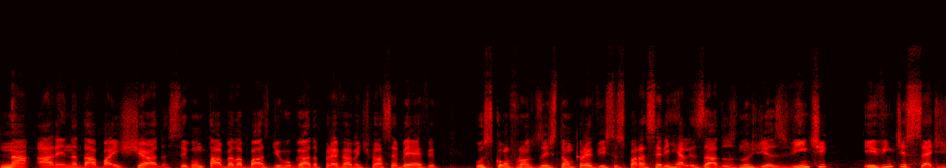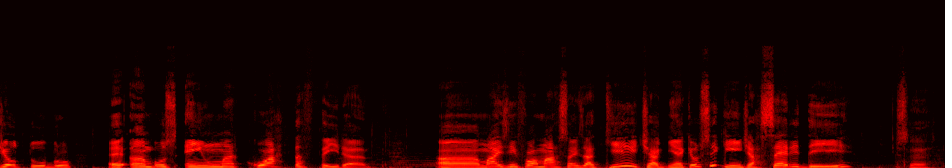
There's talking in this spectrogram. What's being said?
na Arena da Baixada. Segundo tabela base divulgada previamente pela CBF, os confrontos estão previstos para serem realizados nos dias 20 e 27 de outubro, eh, ambos em uma quarta-feira. Ah, mais informações aqui, Tiaguinha, que é o seguinte: a Série D. Certo.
